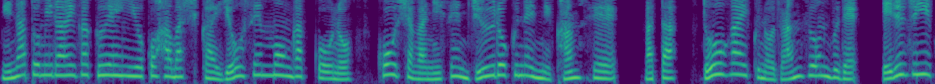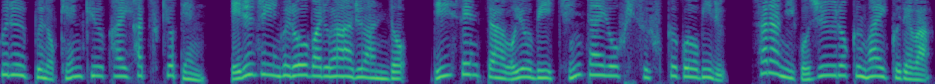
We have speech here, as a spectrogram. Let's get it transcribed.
港未来学園横浜市会両専門学校の校舎が2016年に完成。また、同外区の残存部で LG グループの研究開発拠点、LG グローバル R&D センター及び賃貸オフィス複合ビル、さらに56外区では、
